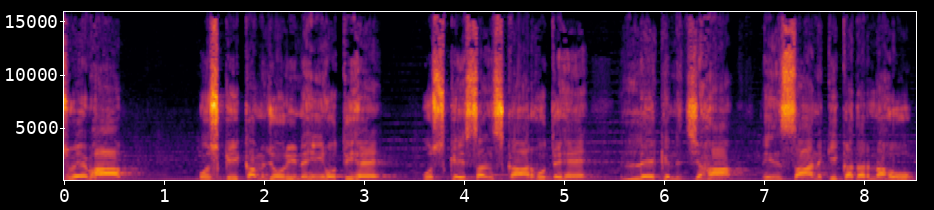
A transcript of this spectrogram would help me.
स्वभाव उसकी कमज़ोरी नहीं होती है, उसके संस्कार होते हैं, लेकिन जहाँ इंसान की कदर ना हो,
